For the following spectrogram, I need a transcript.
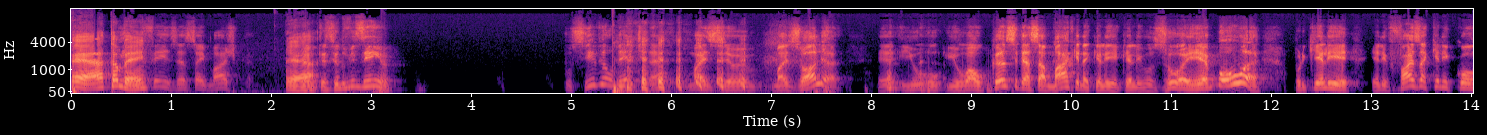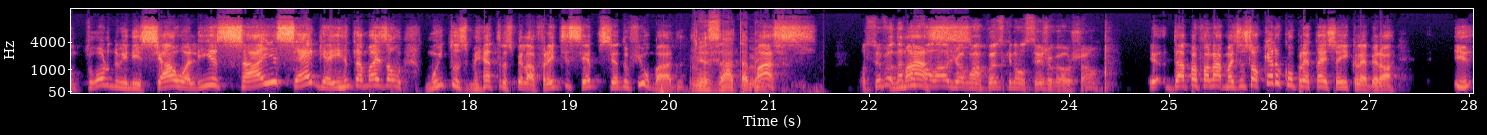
É, também. Quem fez essa imagem, cara? É. Deve ter sido vizinho. Possivelmente, né? mas, eu, mas olha, e, o, e o alcance dessa máquina que ele, que ele usou aí é boa, porque ele, ele faz aquele contorno inicial ali, sai e segue ainda mais muitos metros pela frente, sempre sendo filmado. Exatamente. Mas. O Silvio, dá mas, para falar de alguma coisa que não seja o chão? Dá para falar, mas eu só quero completar isso aí, Kleber. Ó. E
